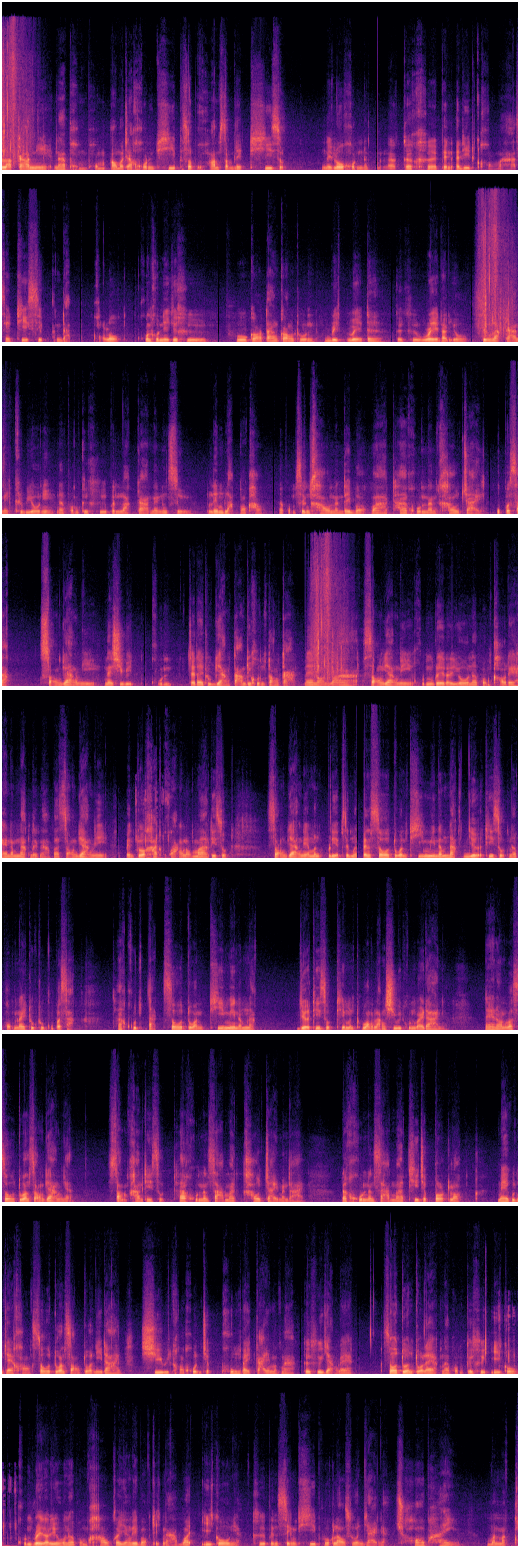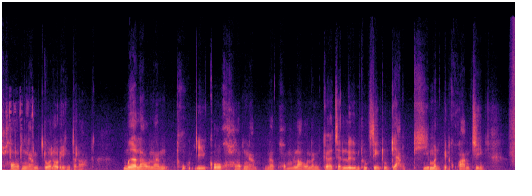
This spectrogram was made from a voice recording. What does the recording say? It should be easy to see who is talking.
Speaker 1: หลักการนี้นะผมผมเอามาจากคนที่ประสบความสำเร็จที่สุดในโลกคนหนึ่งแล้วก็เคยเป็นอดีตของมหาเศรษฐีสิบอันดับของโลก คนคนนี้ก็คือผู้ก่อตั้งกองทุน Bridgewater ก็คือ Ray Dalio ซึ่งหลักการในคลิปวิดีโอนี้นะผมก็คือเป็นหลักการในหนังสือเล่มหลักของเขานะผมซึ่งเขานั้นได้บอกว่าถ้าคุณนั้นเข้าใจอุปสรรคสองอย่างนี้ในชีวิต คุณ จะได้ทุกอย่างตามที่คุณต้องการ แน่นอนว่าสองอย่างนี้คุณเรดาริโอนะผมเขาได้ให้น้ำหนักเลยนะว่าสองอย่างนี้เป็นตัวขัดขวางเรามากที่สุดสองอย่างนี้มันเปรียบเสมือนเป็นโซ่ตรวนที่มีน้ำหนักเยอะที่สุดนะผมในทุกๆ อุปสรรค ถ้าคุณตัดโซ่ตรวนที่มีน้ำหนัก เยอะที่สุดที่มันถ่วงหลังชีวิตคุณไว้ได้เนี่ยแน่นอนว่าโซ่ตรวนสองอย่างเนี่ยสำคัญที่สุดถ้าคุณนั้นสามารถเข้าใจมันได้ และคุณนั้นสามารถที่จะปลดล็อก แม่กุญแจของโซ่ตรวสองตัวนี้ได้ ชีวิตของคุณจะพุ่งไปไกลมากๆ ก็คืออย่างแรก โซ่ตรวตัวแรกนะผมก็คืออีโก้คุณเรดาริโอนะผมเขาก็ยังได้บอกอีกนะครับว่าอีโก้เนี่ยคือเป็นสิ่งที่พวกเราส่วนใหญ่เนี่ยชอบให้มันมาครอบงำตัวเราเองตลอด เมื่อเรานั้นถูกอีโก้ครอบงำนะผมเรานั้นก็จะลืมทุกสิ่งทุกอย่างที่มันเป็นความจริง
